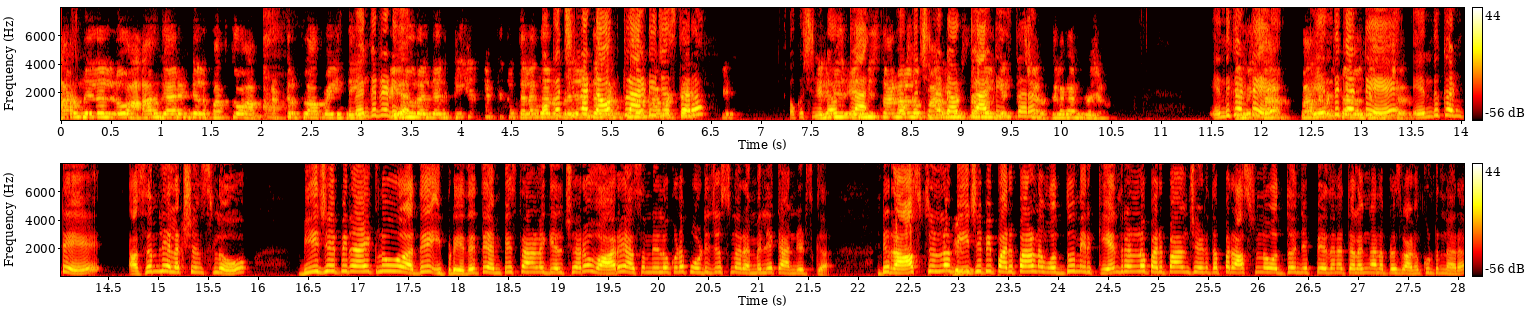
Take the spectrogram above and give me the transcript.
ఆరు నెలల్లో ఆరు గ్యారెంటీల పథకం అట్టర్ ఫ్లాప్ అయింది. ఒక చిన్న డౌట్ క్లారిటీ చేస్తారా? ఒక చిన్న డౌట్ క్లారిటీ ఇస్తారా? ఎందుకంటే ఎందుకంటే. ఎందుకంటే అసెంబ్లీ ఎలక్షన్స్లో బీజేపీ నాయకులు అదే ఇప్పుడు ఏదైతే ఎంపీ స్థానాలు గెలిచారో వారే అసెంబ్లీలో కూడా పోటీ చేస్తున్నారు ఎమ్మెల్యే క్యాండిడేట్స్గా. అంటే రాష్ట్రంలో బీజేపీ పరిపాలన వద్దు మీరు కేంద్రంలో పరిపాలన చేయడం తప్ప రాష్ట్రంలో వద్దు అని చెప్పి ఏదైనా తెలంగాణ ప్రజలు అనుకుంటున్నారా?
